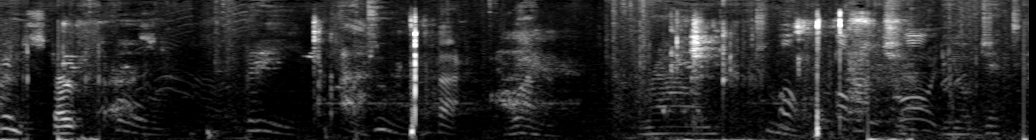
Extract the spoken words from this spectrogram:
games start fast. Three, two, one. Round two. Capture the objective.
